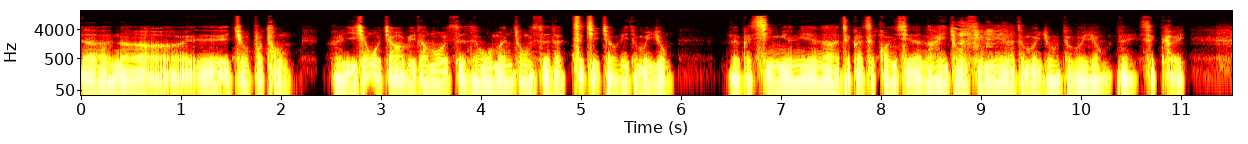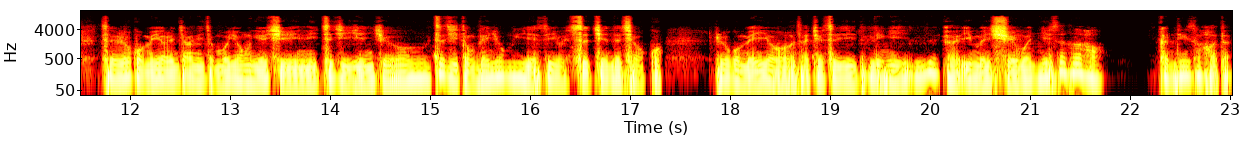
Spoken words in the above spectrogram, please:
呃，那就不同。以前我教阿毗达摩是我蛮重视的，直接教你怎么用那个心念啊，这个是关系的哪一种心念啊？怎么用？怎么用？对，是可以。所以如果没有人教你怎么用，也许你自己研究，自己懂得用，也是有实践的效果。如果没有，它就是另一呃一门学问，也是很好，肯定是好的。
